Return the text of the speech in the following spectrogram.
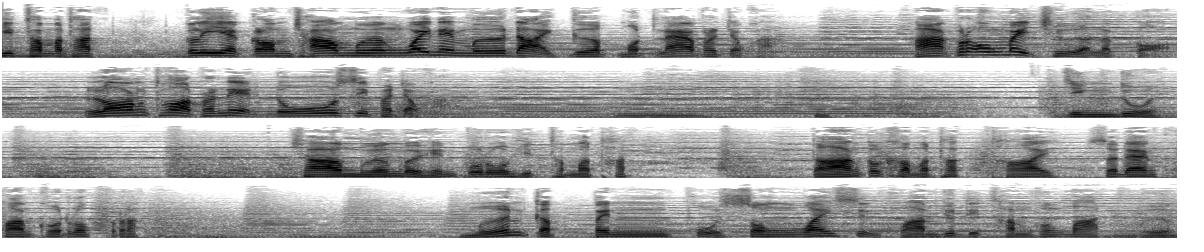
หิตธรรมทัตเกลี้ยกล่อมชาวเมืองไว้ในมือได้เกือบหมดแล้วพระเจ้าค่ะ หากพระองค์ไม่เชื่อแล้วก็ ลองทอดพระเนตรดูสิพระเจ้าค่ะ จริงด้วย ชาวเมืองเมื่อเห็นปุโรหิตธรรมทัตต่างก็เข้ามาทักทายแสดงความเคารพรัก เหมือนกับเป็นผู้ทรงไว้ซึ่งความยุติธรรมของบ้านเมือง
